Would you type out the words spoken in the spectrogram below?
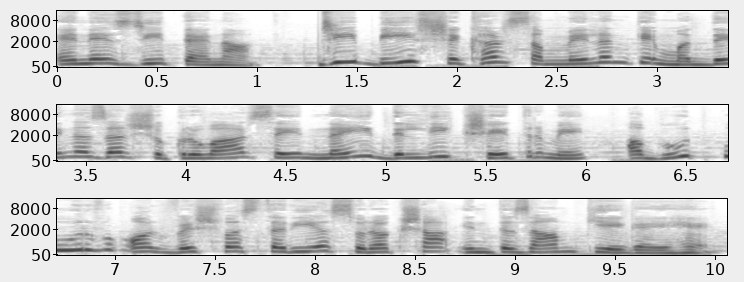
एनएसजी तैनात। जी बीस शिखर सम्मेलन के मद्देनजर शुक्रवार से नई दिल्ली क्षेत्र में अभूतपूर्व और विश्व स्तरीय सुरक्षा इंतज़ाम किए गए हैं।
